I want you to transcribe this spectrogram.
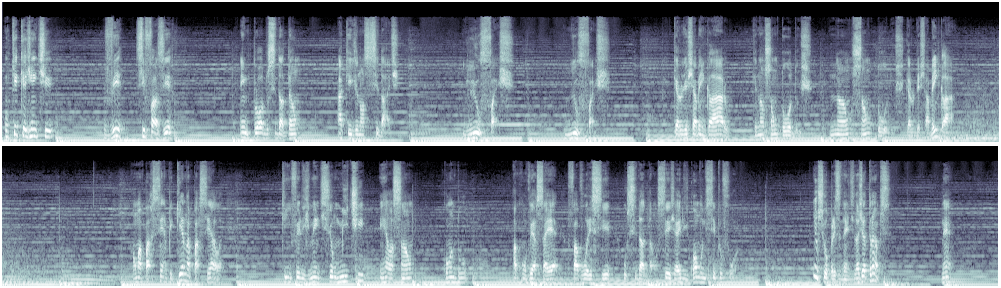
o que, que a gente vê se fazer em prol do cidadão aqui de nossa cidade? Lufas. Lufas. Quero deixar bem claro que não são todos. Não são todos. Quero deixar bem claro. Há uma pequena parcela que infelizmente se omite em relação quando a conversa é favorecer o cidadão, seja ele de qual município for. E o senhor presidente da Getramps, né?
